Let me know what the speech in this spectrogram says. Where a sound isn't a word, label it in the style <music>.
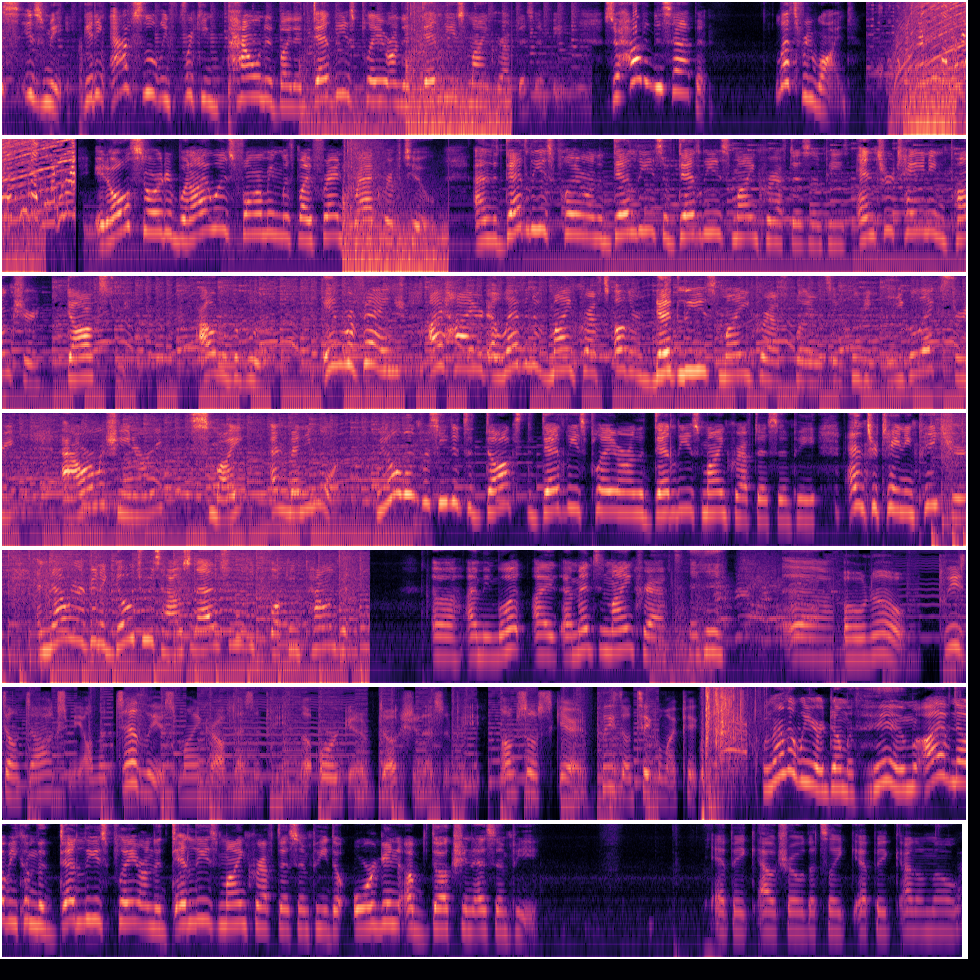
this is me getting absolutely freaking pounded by the deadliest player on the deadliest Minecraft SMP. So how did this happen? Let's rewind. It all started when I was farming with my friend Rackrip2, and the deadliest player on the deadliest of deadliest Minecraft SMPs, Entertaining Puncture, doxed me out of the blue. In revenge, I hired 11 of Minecraft's other deadliest Minecraft players, including Eagle X3, Our Machinery, Smite, and many more. We all then proceeded to dox the deadliest player on the deadliest Minecraft SMP, Entertaining Puncture, and now we are gonna go to his house and absolutely fucking pound him. Uh, I mean what? I, I meant in Minecraft. <laughs> uh, Oh no. Please don't dox me on the deadliest Minecraft SMP, the Organ Abduction SMP. I'm so scared. Please don't tickle my picture. well now that we are done with him, I have now become the deadliest player on the deadliest Minecraft SMP, the Organ Abduction SMP. Epic outro, that's like epic, I don't know.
